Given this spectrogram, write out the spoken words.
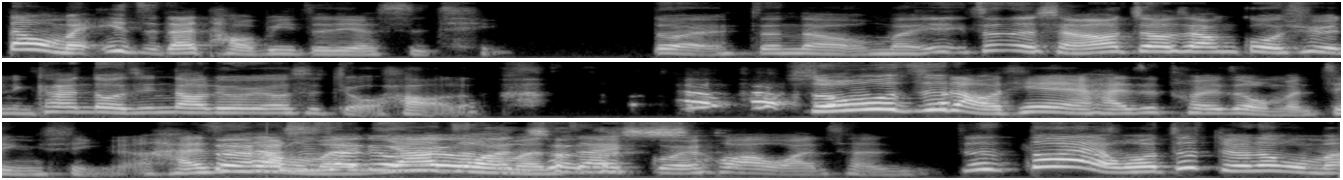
但我们一直在逃避这件事情。对，真的，我们一真的想要就这样过去。你看，都已经到六月二十九号了。殊不知老天爷还是推着我们进行了，还是让我们压着我们在规划完成。就是对我就觉得我们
